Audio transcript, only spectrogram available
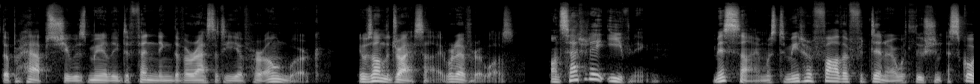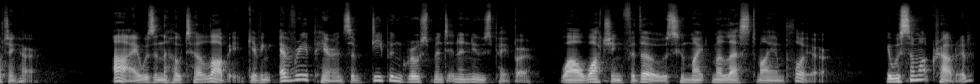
Though perhaps she was merely defending the veracity of her own work. It was on the dry side, whatever it was. On Saturday evening, Miss Syme was to meet her father for dinner with Lucian escorting her. I was in the hotel lobby, giving every appearance of deep engrossment in a newspaper, while watching for those who might molest my employer. It was somewhat crowded.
